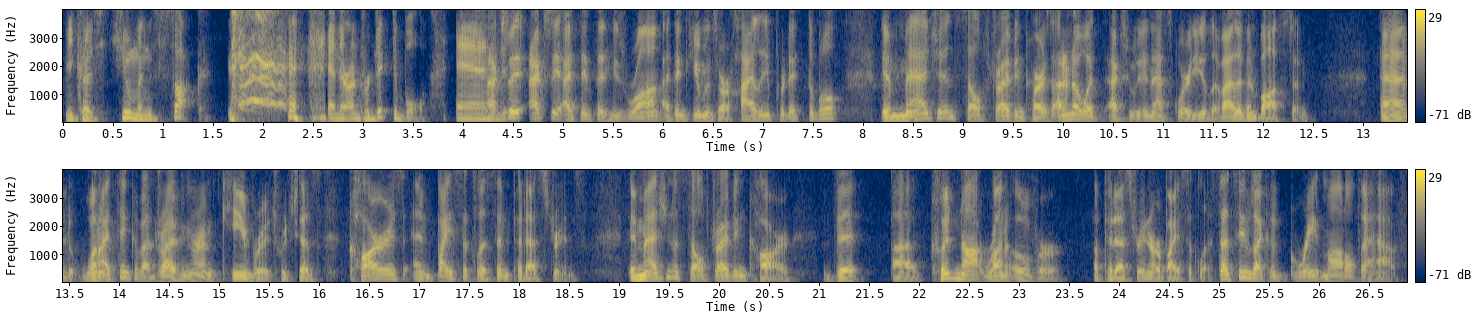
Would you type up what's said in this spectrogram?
Because humans suck. and they're unpredictable. And actually, actually, I think that he's wrong. I think humans are highly predictable. Imagine self-driving cars. I don't know what. Actually, we didn't ask where you live. I live in Boston. And when I think about driving around Cambridge, which has cars and bicyclists and pedestrians, imagine a self driving car that uh, could not run over a pedestrian or a bicyclist. That seems like a great model to have.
